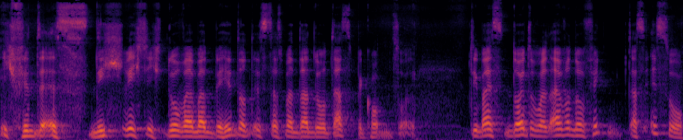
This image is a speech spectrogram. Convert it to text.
Ich finde es nicht richtig, nur weil man behindert ist, dass man dann nur das bekommen soll. Die meisten Leute wollen einfach nur ficken. Das ist so.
